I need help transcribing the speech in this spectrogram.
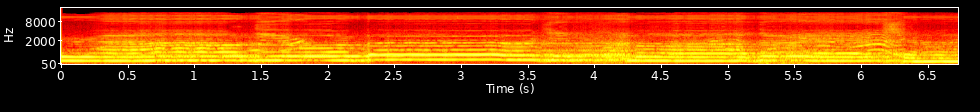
round your virgin mother and child.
